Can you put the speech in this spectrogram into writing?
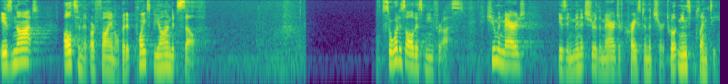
is not ultimate or final, but it points beyond itself. So, what does all this mean for us? Human marriage is in miniature the marriage of Christ and the church. Well, it means plenty.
